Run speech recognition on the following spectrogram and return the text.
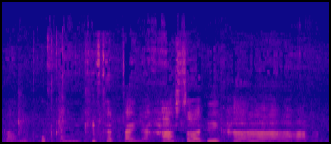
เรามาพบกันในคลิปถัดไปนะคะ สวัสดีค่ะ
